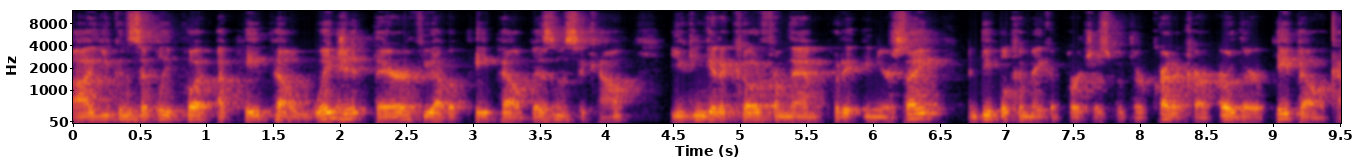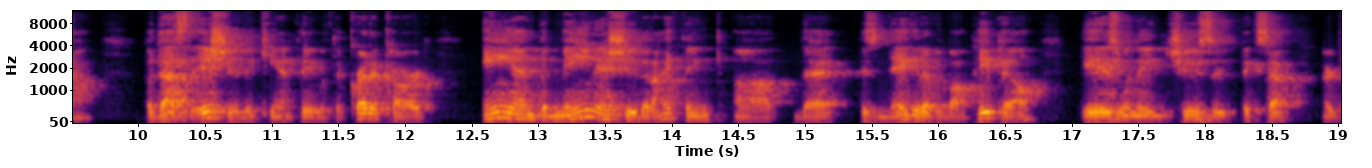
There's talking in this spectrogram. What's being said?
uh, you can simply put a PayPal widget there. If you have a PayPal business account, you can get a code from them, put it in your site, and people can make a purchase with their credit card or their PayPal account. But that's the issue. They can't pay with the credit card. And the main issue that I think uh, that is negative about PayPal is when they choose to accept or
